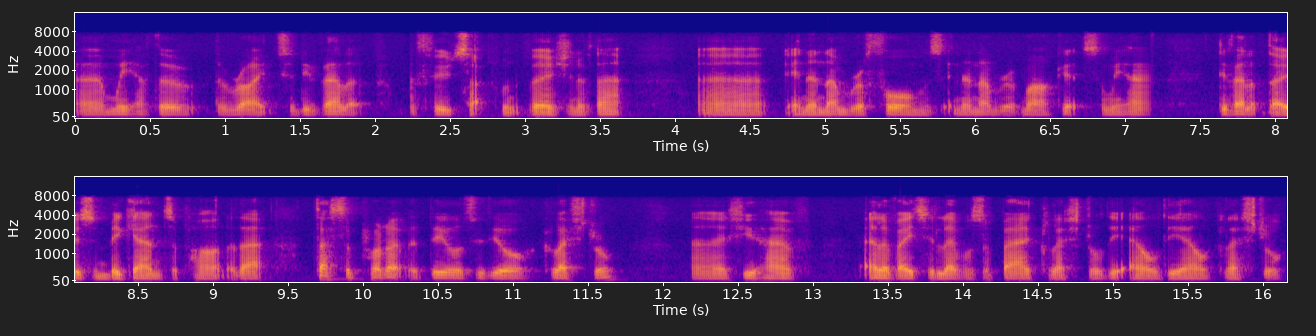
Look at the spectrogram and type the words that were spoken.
Um, we have the, the right to develop food supplement version of that uh, in a number of forms in a number of markets, and we have developed those and began to partner that. That's a product that deals with your cholesterol. Uh, if you have elevated levels of bad cholesterol, the LDL cholesterol,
